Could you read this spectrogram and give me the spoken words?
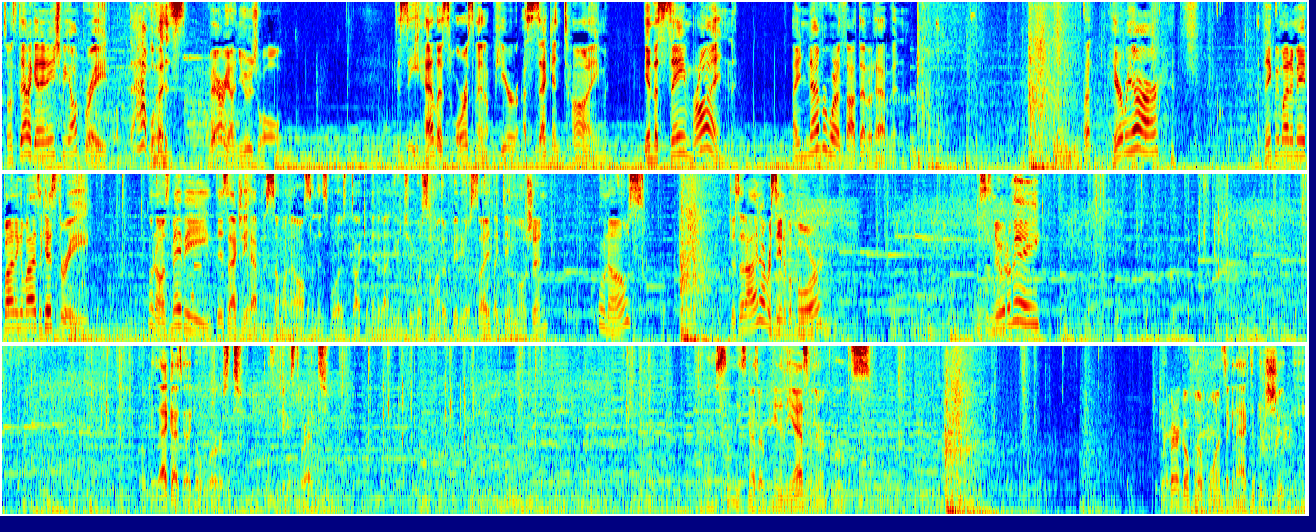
So instead I get an HP upgrade. Well, that was very unusual. To see Headless Horseman appear a second time in the same run! I never would have thought that would happen. But here we are! I think we might have made Binding of Isaac history. Who knows, maybe this actually happened to someone else and this was documented on YouTube or some other video site like Dailymotion. Who knows? Just that I never seen it before. This is new to me! Okay, that guy's gotta go first. That's the biggest threat. Some of these guys are a pain in the ass when they're in groups. Okay, I better go for the ones that can actively shoot me.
